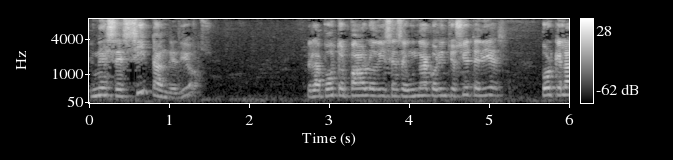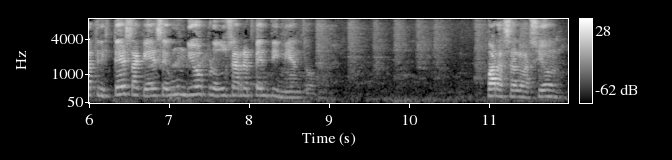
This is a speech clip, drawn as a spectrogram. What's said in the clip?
Necesitan de Dios. El apóstol Pablo dice en 2 Corintios 7:10, porque la tristeza que es según Dios produce arrepentimiento para salvación,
